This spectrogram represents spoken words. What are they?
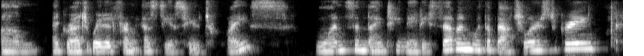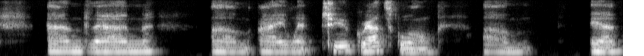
Um, I graduated from SDSU twice, once in 1987 with a bachelor's degree, and then um, I went to grad school um, and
